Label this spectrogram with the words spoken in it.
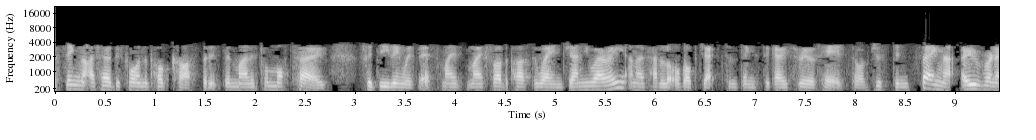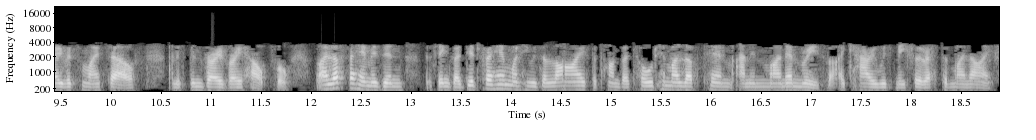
a thing that I've heard before on the podcast, but it's been my little motto for dealing with this. My, my father passed away in January, and I've had a lot of objects and things to go through of his. So I've just been saying that over and over to myself, and it's been very, very helpful. My love for him is in the things I did for him when he was alive, the times I told him I loved him, and in my memories that I carry with me for the rest of my life.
